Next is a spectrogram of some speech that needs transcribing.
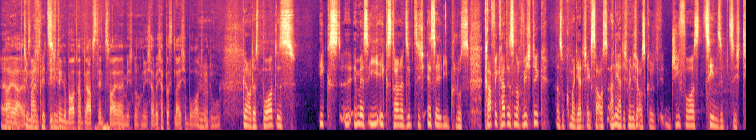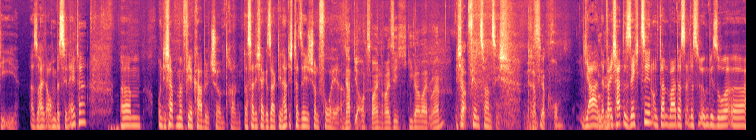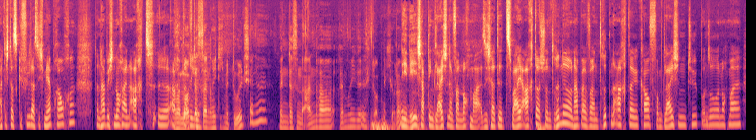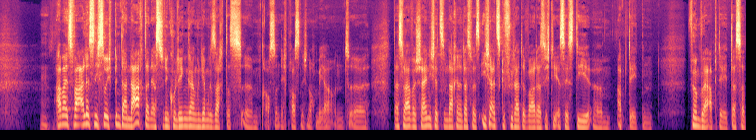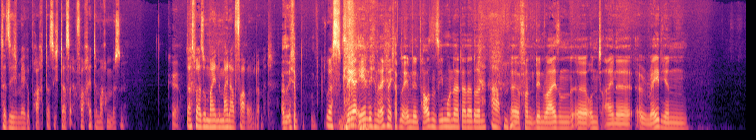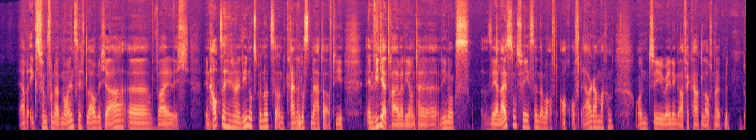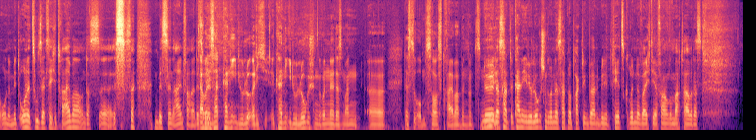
äh, Ah ja, als optimalen ich, PC. ich den gebaut habe, gab es den Zweier nämlich noch nicht. Aber ich habe das gleiche Board wie du. Genau, das Board ist X, MSI X370 SLI Plus. Grafikkarte ist noch wichtig. Also guck mal, die hatte ich extra aus. Ah nee, hatte ich mir nicht ausgedrückt. GeForce 1070 Ti. Also halt auch ein bisschen älter. Ähm, und ich habe einen 4K-Bildschirm dran. Das hatte ich ja gesagt. Den hatte ich tatsächlich schon vorher. Dann habt ihr auch 32 Gigabyte RAM? Ich Ja. habe 24. Das ist ja krumm. Ja, ne, weil ich hatte 16 und dann war das alles irgendwie so, äh, hatte ich das Gefühl, dass ich mehr brauche. Dann habe ich noch ein 8 äh, Aber läuft das dann richtig mit Dual Channel, wenn das ein anderer RAM-Riegel ist? Ich glaube nicht, oder? Nee, nee, ich habe den gleichen einfach nochmal. Also ich hatte zwei Achter schon drinne und habe einfach einen dritten Achter gekauft vom gleichen Typ und so nochmal. Aber es war alles nicht so, ich bin danach dann erst zu den Kollegen gegangen und die haben gesagt, das ähm, brauchst du nicht, brauchst nicht noch mehr. Und äh, das war wahrscheinlich jetzt im Nachhinein das, was ich als Gefühl hatte, war, dass ich die SSD ähm, updaten. Firmware-Update, das hat tatsächlich mehr gebracht, dass ich das einfach hätte machen müssen. Okay. Das war so meine, meine Erfahrung damit. Also ich habe einen sehr ähnlichen Rechner. Ich habe nur eben den 1700er da drin ah, mhm. äh, von den Ryzen äh, und eine Radeon RX 590, glaube ich, ja, äh, weil ich den hauptsächlich unter Linux benutze und keine Lust mehr hatte auf die Nvidia-Treiber, die ja unter Linux sehr leistungsfähig sind, aber oft auch oft Ärger machen. Und die Radeon-Grafikkarten laufen halt mit ohne, mit ohne zusätzliche Treiber und das äh, ist ein bisschen einfacher. Aber Deswegen- das hat keine, Ideolo keine ideologischen Gründe, dass man, äh, dass du Open Source Treiber benutzen Nö, willst. das hat keine ideologischen Gründe, das hat nur Praktikabilitätsgründe, weil ich die Erfahrung gemacht habe, dass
